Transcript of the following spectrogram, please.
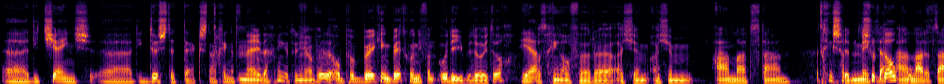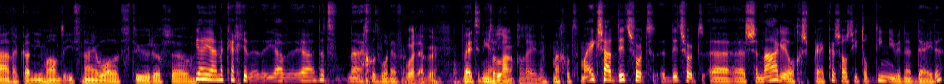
eh, die change, eh, die dust attacks. Daar ging het. Nee, over. daar ging het er niet over. Op Breaking Bitcoin, die van Udi bedoel je toch? Ja, Dat ging over als, je hem, als je hem aan laat staan. Het ging zo, het Sudoku, aan laat dat- staan, dan kan iemand iets naar je wallet sturen of zo. Ja, ja, en dan krijg je. Ja, ja, dat. Nou goed, whatever. Whatever. Weet het niet Te lang geleden. Maar goed, maar ik zou dit soort, dit soort eh, eh, scenario gesprekken, zoals die top 10 die we net deden,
